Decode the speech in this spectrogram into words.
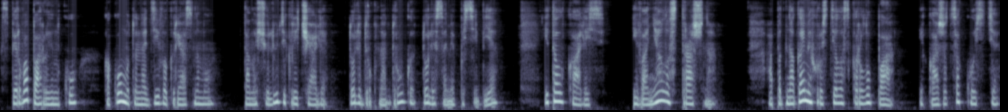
Сперва по рынку, какому-то на диво грязному. Там еще люди кричали, то ли друг на друга, то ли сами по себе, и толкались, и воняло страшно. А под ногами хрустела скорлупа и, кажется, кости.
